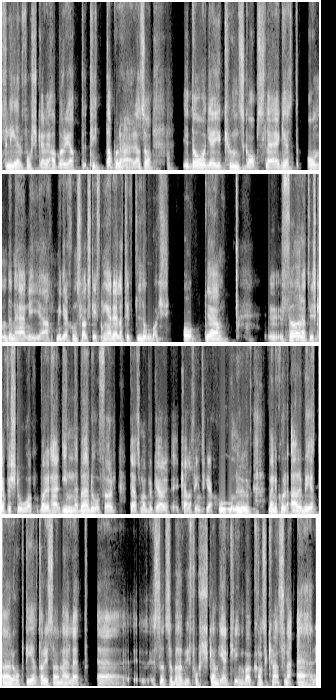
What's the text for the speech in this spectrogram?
fler forskare har börjat titta på det här. Alltså, idag är ju kunskapsläget om den här nya migrationslagstiftningen relativt lågt. Och eh, för att vi ska förstå vad det här innebär då för det som man brukar kalla för integration, hur människor arbetar och deltar i samhället eh, så, så, behöver vi forska mer kring vad konsekvenserna är.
